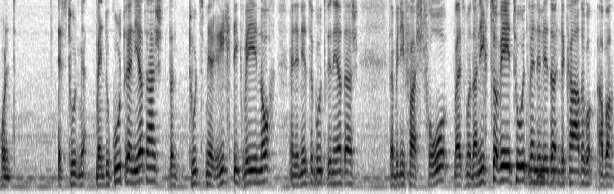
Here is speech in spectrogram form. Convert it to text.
Und es tut mir, wenn du gut trainiert hast, dann tut es mir richtig weh noch. Wenn du nicht so gut trainiert hast, dann bin ich fast froh, weil es mir dann nicht so weh tut, wenn du nicht in der Kader kommst. Aber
